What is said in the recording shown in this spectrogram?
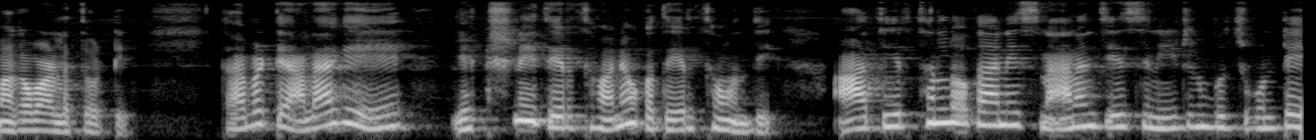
మగవాళ్ళతోటి. కాబట్టి అలాగే యక్షిణీ తీర్థం అని ఒక తీర్థం ఉంది. ఆ తీర్థంలో కానీ స్నానం చేసి నీటిని పుచ్చుకుంటే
